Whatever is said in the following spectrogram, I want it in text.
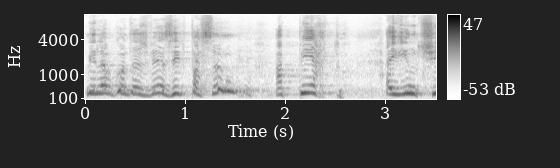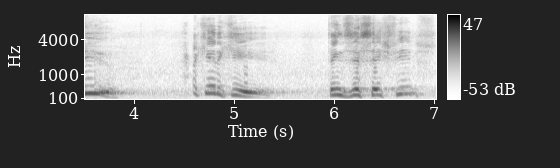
Me lembro quantas vezes a gente passando aperto. Aí vinha um tio, aquele que tem 16 filhos.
